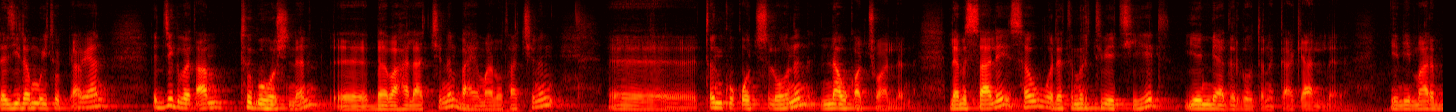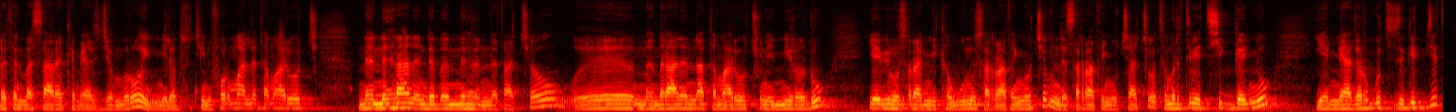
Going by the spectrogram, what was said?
ለዚህ ደግሞ ኢትዮጵያውያን እጅግ በጣም ትጉሆች ነን። በባህላችንም በሃይማኖታችንም ጥንቁቆች ስለሆንን እናውቃቸዋለን። ለምሳሌ ሰው ወደ ትምህርት ቤት ሲሄድ የሚያደርገው ጥንቃቄ አለ። የሚማርበትን መሳሪያ ከመያዝ ጀምሮ የሚለብሱት ዩኒፎርም አለ። ተማሪዎች መምህራን እንደ መምህርነታቸው መምህራንና ተማሪዎቹን የሚረዱ የቢሮ ስራ የሚከውኑ ሰራተኞችም እንደ ሰራተኝነታቸው ትምህርት ቤት ሲገኙ የሚያደርጉት ዝግጅት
